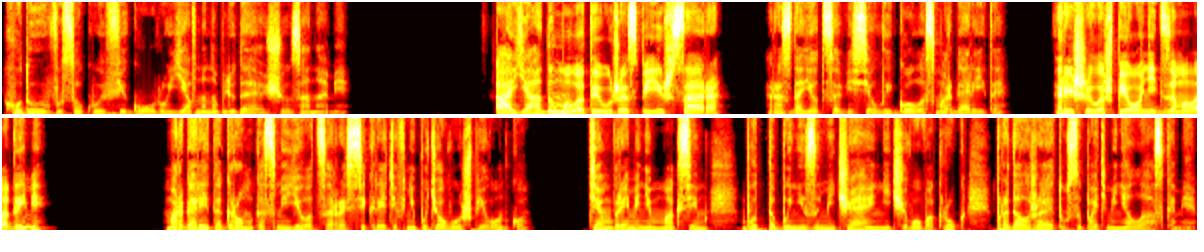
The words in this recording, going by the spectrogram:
худую высокую фигуру, явно наблюдающую за нами. «А я думала, ты уже спишь, Сара!» — раздается веселый голос Маргариты. «Решила шпионить за молодыми?» Маргарита громко смеется, рассекретив непутевую шпионку. Тем временем Максим, будто бы не замечая ничего вокруг, продолжает усыпать меня ласками.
